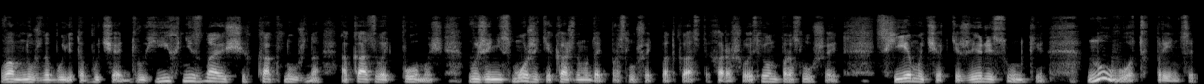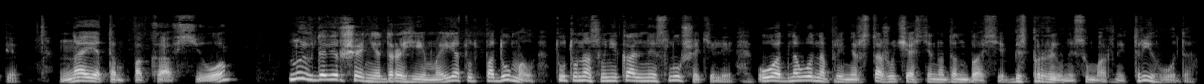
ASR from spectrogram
вам нужно будет обучать других, не знающих, как нужно оказывать помощь. Вы же не сможете каждому дать прослушать подкасты. Хорошо, если он прослушает схемы, чертежи, рисунки. Ну вот, в принципе. На этом пока все. Ну и в довершение, дорогие мои, я тут подумал, тут у нас уникальные слушатели. У одного, например, стаж участия на Донбассе, беспрерывный, суммарный, три года.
